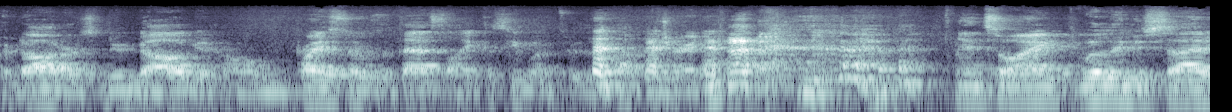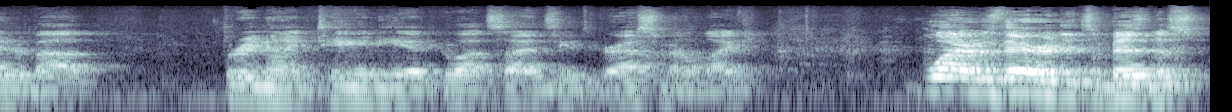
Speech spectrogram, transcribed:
our daughter's new dog at home. Price knows what that's like because he went through the puppy training. and so I Willie decided about 3:19 he had to go outside and see what the grass smelled like. While I was there, I did some business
